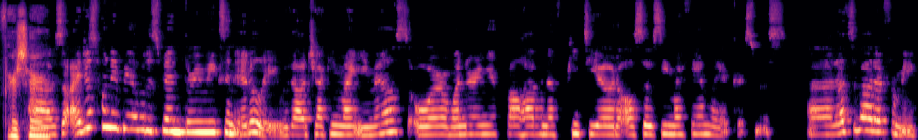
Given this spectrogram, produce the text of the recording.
For sure. Uh, so I just want to be able to spend three weeks in Italy without checking my emails or wondering if I'll have enough PTO to also see my family at Christmas. Uh, that's about it for me.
